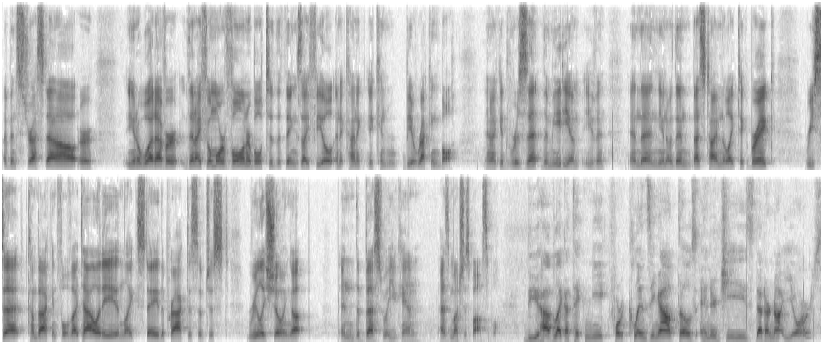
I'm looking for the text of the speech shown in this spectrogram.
I've been stressed out or you know whatever, then I feel more vulnerable to the things I feel, and it kind of it can be a wrecking ball, and I could resent the medium even, and then you know then that's time to like take a break, reset, come back in full vitality, and like stay the practice of just really showing up in the best way you can as much as possible. Do you have like a technique for cleansing out those energies that are not yours?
